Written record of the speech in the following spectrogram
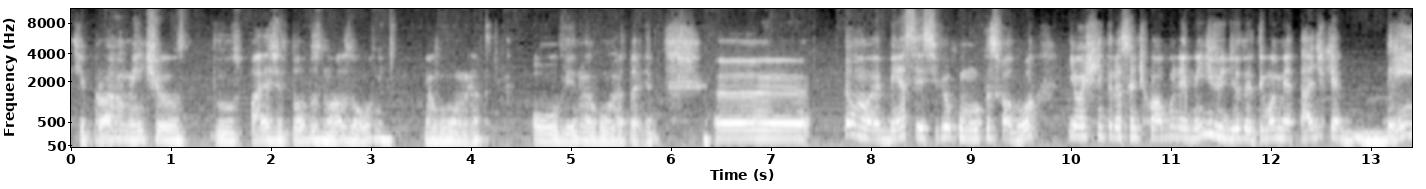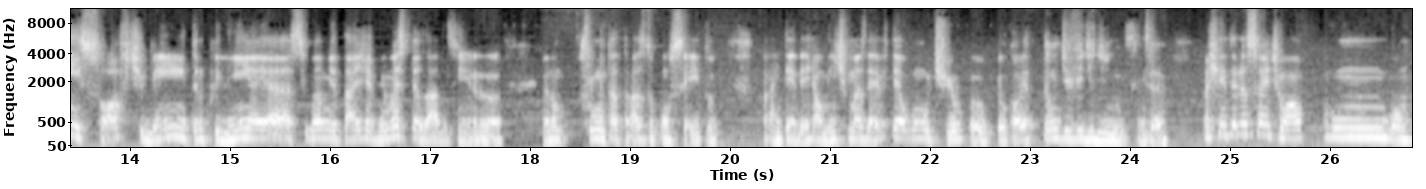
que provavelmente os, os pais de todos nós ouvem em algum momento. Ou ouviram em algum momento da vida. Uh, então, é bem acessível, como o Lucas falou, e eu achei interessante que o álbum é bem dividido. Ele tem uma metade que é bem soft, bem tranquilinha, e a segunda metade é bem mais pesada, assim. Eu, eu não fui muito atrás do conceito para entender realmente, mas deve ter algum motivo pelo, pelo qual ele é tão divididinho, assim, sabe? Eu achei interessante, um álbum bom.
